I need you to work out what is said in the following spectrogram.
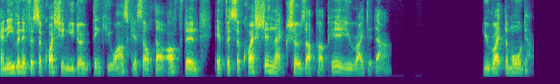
And even if it's a question you don't think you ask yourself that often, if it's a question that shows up up here, you write it down. You write them all down.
